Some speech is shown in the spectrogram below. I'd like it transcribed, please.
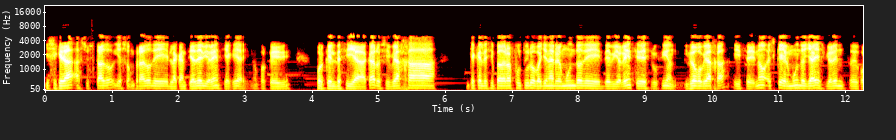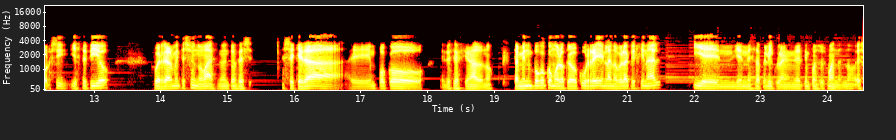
Y se queda asustado y asombrado de la cantidad de violencia que hay, ¿no? Porque, porque él decía, claro, si viaja ya que el disipador al futuro va a llenar el mundo de, violencia y destrucción. Y luego viaja y dice, no, es que el mundo ya es violento de por sí. Y este tío, pues realmente es uno más, ¿no? Entonces se queda eh, un poco decepcionado, ¿no? También un poco como lo que ocurre en la novela original y en, y en esta película, en El tiempo en sus manos, ¿no? Es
